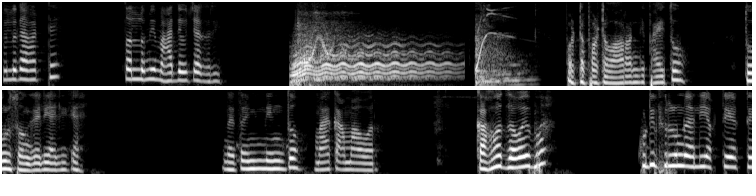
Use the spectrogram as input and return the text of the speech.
तुला काय वाटते चललो मी महादेवच्या घरी. पटपट वावरांनी पाहतो. तूर सोंगायली आली काय? नाही तर निघतो माझ्या कामावर. का हो जवळ बा कुठे फिरून राहिली एकटे एकटे?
